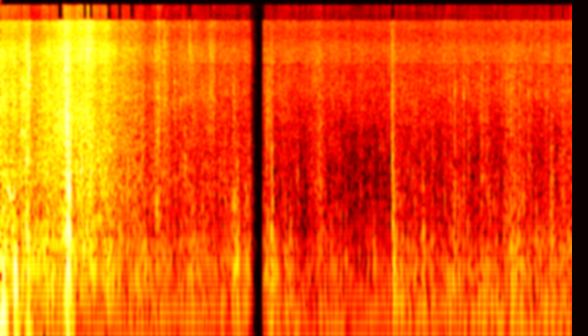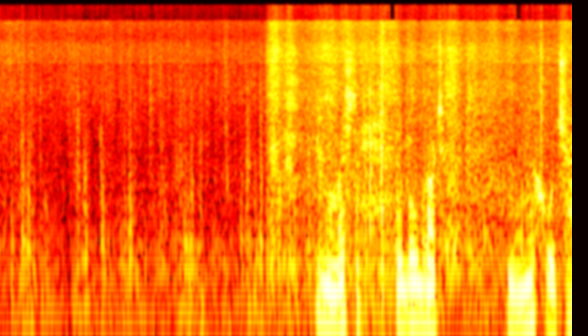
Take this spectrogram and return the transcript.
Не хоче. Бачите, треба убрати. Ну, не хоче.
